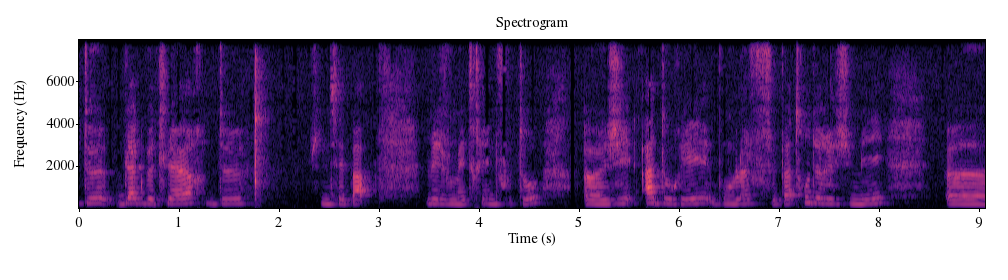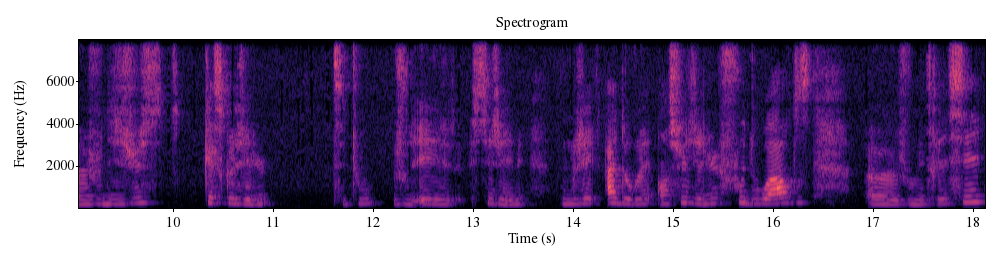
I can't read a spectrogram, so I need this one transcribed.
de Black Butler, de je ne sais pas, mais je vous mettrai une photo. Euh, j'ai adoré, bon là je vous fais pas trop de résumé, euh, je vous dis juste qu'est-ce que j'ai lu, c'est tout, et si j'ai aimé. Donc j'ai adoré. Ensuite j'ai lu Food Wars, euh, je vous mettrai ici.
